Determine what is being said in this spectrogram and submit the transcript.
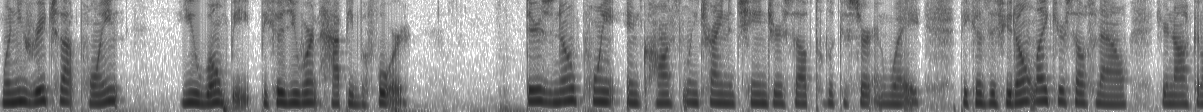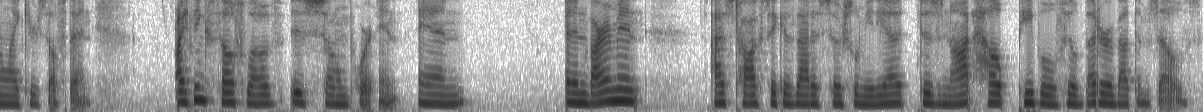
When you reach that point, you won't be because you weren't happy before. There's no point in constantly trying to change yourself to look a certain way because if you don't like yourself now, you're not going to like yourself then. I think self love is so important, and an environment as toxic as that is social media does not help people feel better about themselves.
